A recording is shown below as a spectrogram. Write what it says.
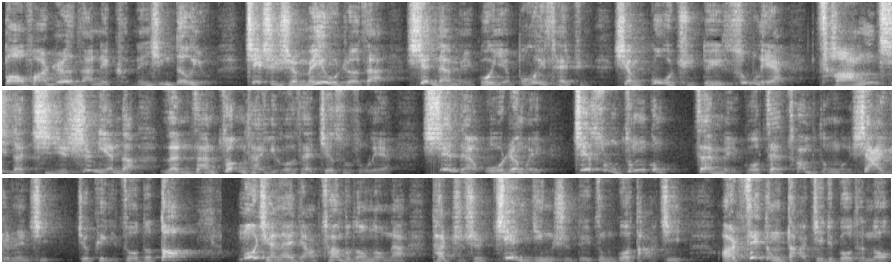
爆发热战的可能性都有。即使是没有热战，现在美国也不会采取像过去对苏联长期的几十年的冷战状态以后才结束苏联。现在我认为结束中共。在美国，在川普总统下一个任期就可以做得到。目前来讲，川普总统呢，他只是渐进式对中国打击，而这种打击的过程中，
